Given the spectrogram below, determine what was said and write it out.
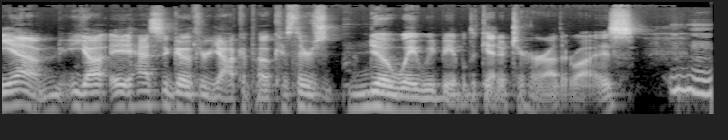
Yeah, yeah, it has to go through Jacopo because there's no way we'd be able to get it to her otherwise. mm-hmm.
